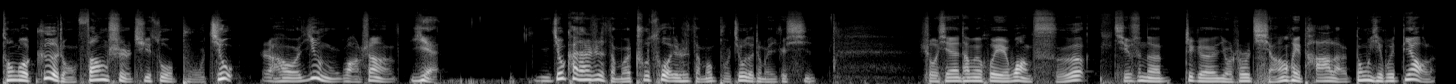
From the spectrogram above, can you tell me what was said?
通过各种方式去做补救，然后硬往上演。你就看他是怎么出错，就是怎么补救的这么一个戏。首先他们会忘词，其次呢，这个有时候墙会塌了，东西会掉了。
